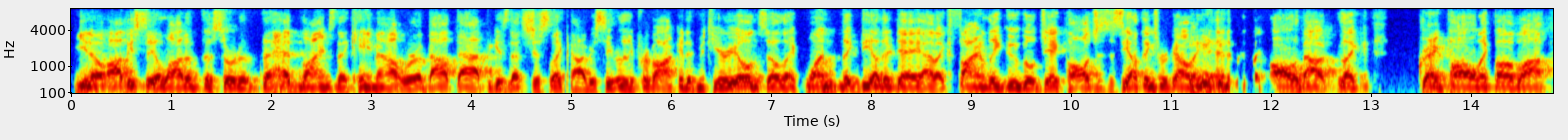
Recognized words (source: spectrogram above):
you know obviously a lot of the sort of the headlines that came out were about that because that's just like obviously really provocative material. And so like one like the other day I like finally Googled Jake Paul just to see how things were going, and it was like all about like Greg Paul, like blah blah blah.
